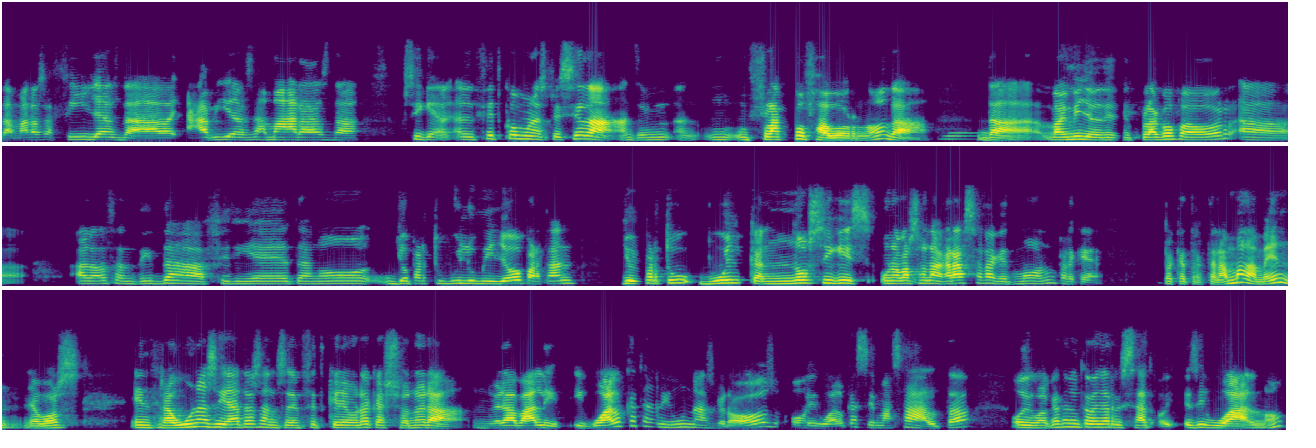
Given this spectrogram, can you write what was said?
de mares a filles, d'àvies a mares, de... O sigui, han fet com una espècie de... hem- Un, un flaco favor, no? De, de, mai millor dir, flaco favor, eh, en el sentit de fer dieta, no? Jo per tu vull el millor, per tant, jo per tu vull que no siguis una persona grassa en aquest món, perquè, perquè et tractaran malament. Llavors, entre unes i altres ens hem fet creure que això no era, no era vàlid. Igual que tenir un nas gros, o igual que ser massa alta, o igual que tenir el cabell arrissat, és igual, no?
